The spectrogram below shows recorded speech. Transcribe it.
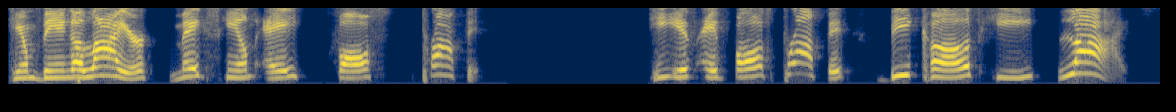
Him being a liar makes him a false prophet. He is a false prophet because he lies.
